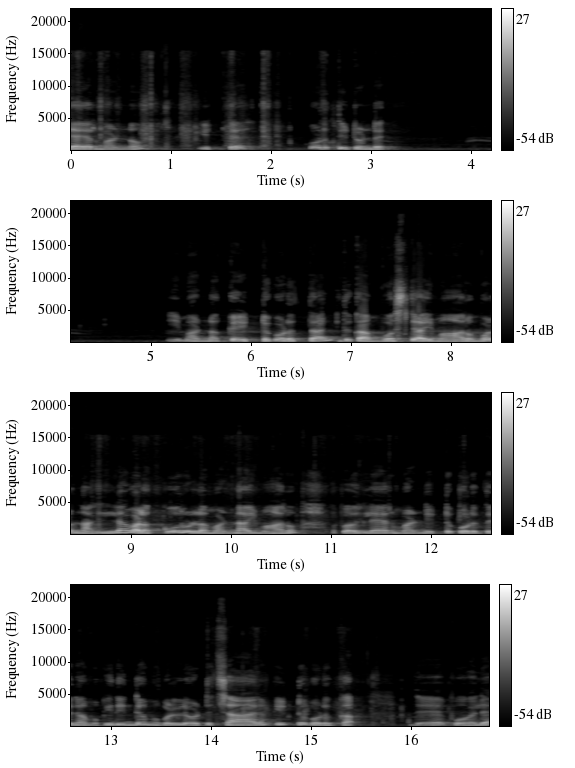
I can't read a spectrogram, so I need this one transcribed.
ലെയർ മണ്ണും ഇട്ട് കൊടുത്തിട്ടുണ്ട്. ഈ മണ്ണൊക്കെ ഇട്ട് കൊടുത്താൽ ഇത് കമ്പോസ്റ്റായി മാറുമ്പോൾ നല്ല വളക്കൂറുള്ള മണ്ണായി മാറും. അപ്പോൾ ഒരു ലെയർ മണ്ണിട്ട് കൊടുത്ത് നമുക്ക് ഇതിന്റെ മുകളിലോട്ട് ചാരം ഇട്ട് കൊടുക്കാം. ഇതേപോലെ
